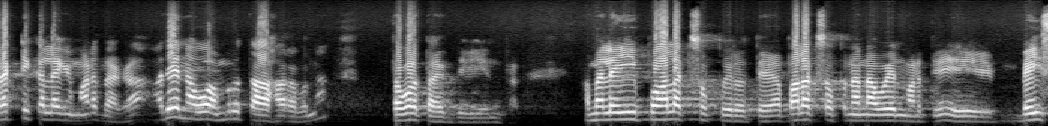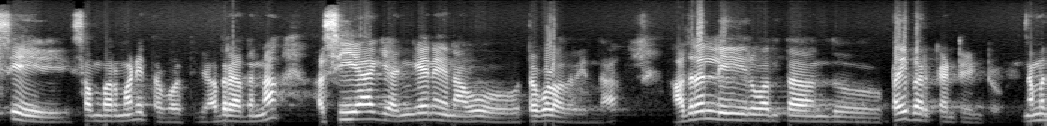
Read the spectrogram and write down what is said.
ಪ್ರಾಕ್ಟಿಕಲ್ ಆಗಿ ಮಾಡಿದಾಗ ಅದೇ ನಾವು ಅಮೃತ ಆಹಾರವನ್ನ ತಗೊಳ್ತಾ ಇದ್ದೀವಿ ಅಂತ. ಆಮೇಲೆ ಈ ಪಾಲಕ್ ಸೊಪ್ಪು ಇರುತ್ತೆ, ಆ ಪಾಲಕ್ ಸೊಪ್ಪನ್ನ ನಾವು ಏನ್ ಮಾಡ್ತೀವಿ, ಬೇಯಿಸಿ ಸಾಂಬಾರ್ ಮಾಡಿ ತಗೊಳ್ತೀವಿ. ಆದ್ರೆ ಅದನ್ನ ಹಸಿಯಾಗಿ ಹಂಗೇನೆ ನಾವು ತಗೊಳ್ಳೋದ್ರಿಂದ ಅದರಲ್ಲಿ ಇರುವಂತ ಒಂದು ಫೈಬರ್ ಕಂಟೆಂಟ್ ನಮ್ಮ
